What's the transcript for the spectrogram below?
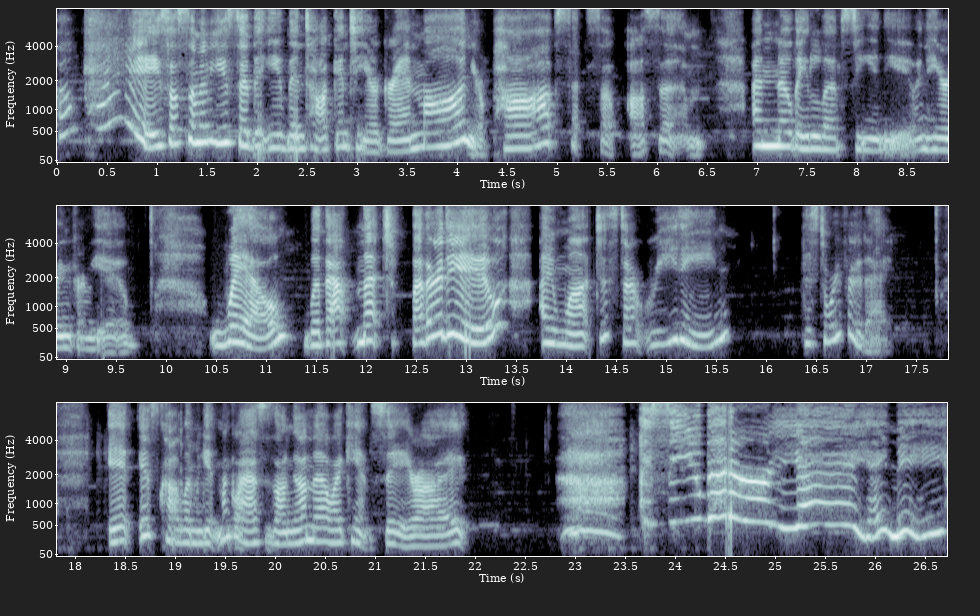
Okay, so some of you said that you've been talking to your grandma and your pops. That's so awesome. I know they love seeing you and hearing from you. Well, without much further ado, I want to start reading the story for today. It is called, let me get my glasses on. Y'all know I can't see, right? I see you better. Yay. Yay, me.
